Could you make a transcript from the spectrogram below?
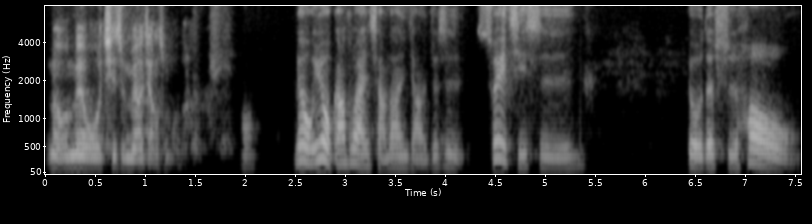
没有没有，我其实没有讲什么。哦，没有，因为我刚突然想到你讲的就是，所以其实。有的时候，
